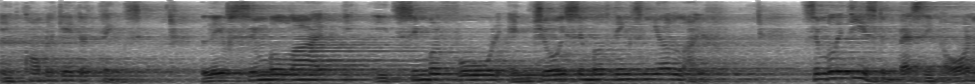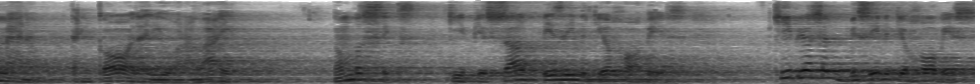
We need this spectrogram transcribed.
in complicated things. Live simple life, eat simple food, enjoy simple things in your life. Simplicity is the best in all manner. Thank God that you are alive. Number 6. Keep yourself busy with your hobbies. Keep yourself busy with your hobbies.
